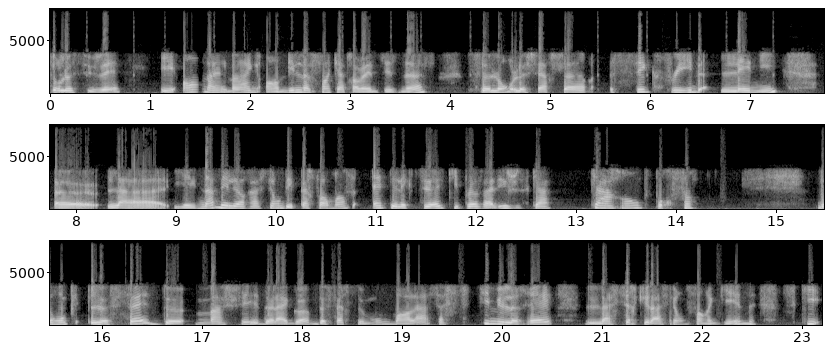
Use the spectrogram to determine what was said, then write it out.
sur le sujet et en Allemagne en 1999, selon le chercheur Siegfried Lenny, euh, la- il y a une amélioration des performances intellectuelles qui peuvent aller jusqu'à 40% donc, le fait de mâcher de la gomme, de faire ce mouvement-là, ça stimulerait la circulation sanguine, ce qui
